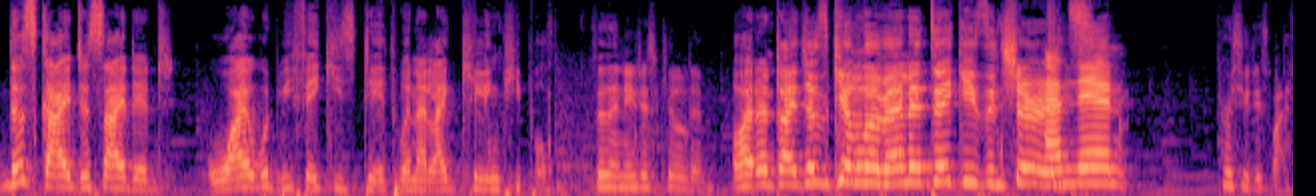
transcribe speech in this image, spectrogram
this guy decided, why would we fake his death when I like killing people? So then he just killed him. Why don't I just kill him and then take his insurance? And then pursued his wife.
